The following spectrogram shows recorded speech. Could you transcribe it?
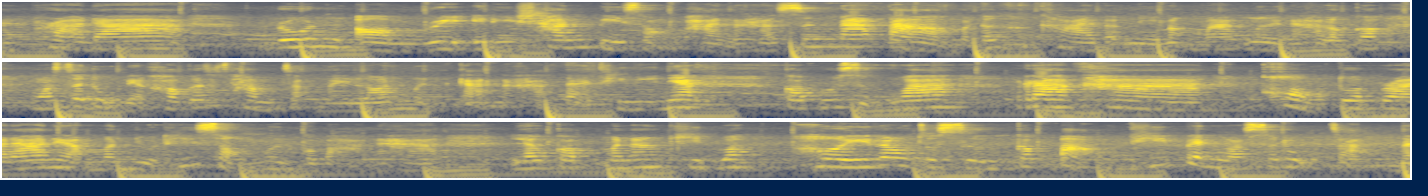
นด์ Prada รุ่นออม re-edition ปี 2000 นะคะ ซึ่งหน้าตามันก็คือคล้ายแบบนี้มากๆเลยนะคะ แล้วก็วัสดุเนี่ยเขาก็จะทำจากไนล่อนเหมือนกันนะคะ แต่ทีนี้เนี่ยก็รู้สึกว่าราคาของตัว Prada เนี่ยมันอยู่ที่ 20,000 กว่าบาทนะคะ แล้วก็มานั่งคิดว่า เฮ้ย เราจะซื้อกระเป๋าที่เป็นวัสดุจากไน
